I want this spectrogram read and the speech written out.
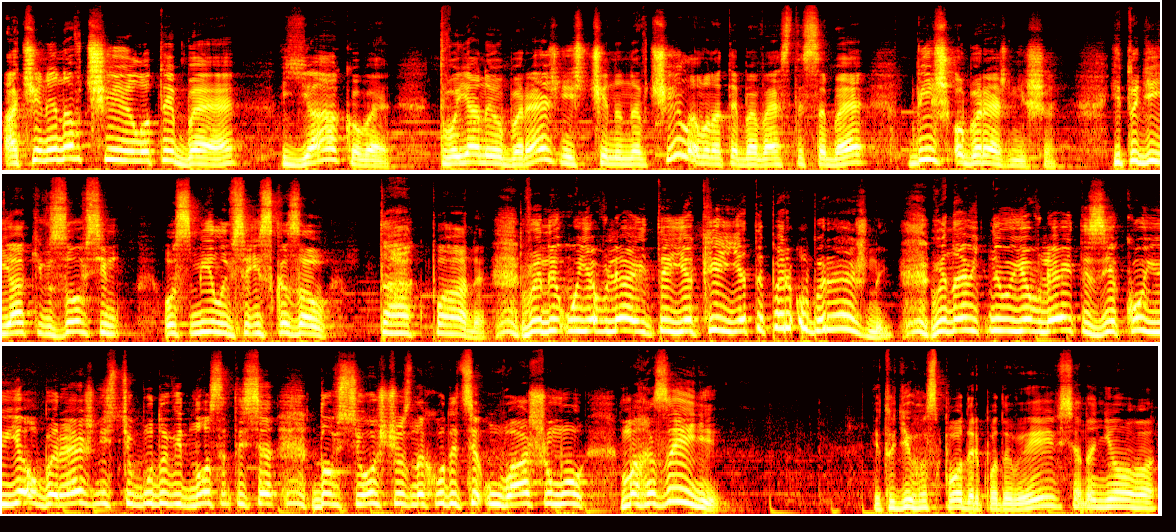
А чи не навчило тебе, Якове, твоя необережність, чи не навчила вона тебе вести себе більш обережніше? І тоді Яків зовсім осмілився і сказав: так, пане, ви не уявляєте, який я тепер обережний. Ви навіть не уявляєте, з якою я обережністю буду відноситися до всього, що знаходиться у вашому магазині. І тоді господар подивився на нього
